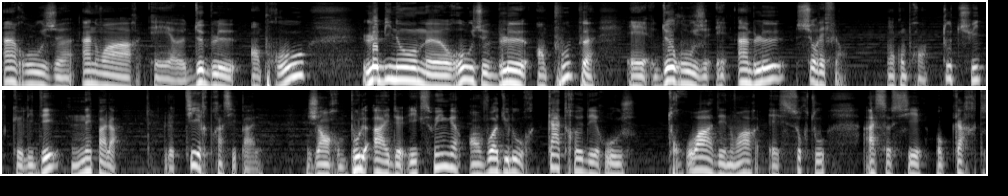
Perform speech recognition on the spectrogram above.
un rouge, un noir et euh, deux bleus en proue, le binôme rouge-bleu en poupe et deux rouges et un bleu sur les flancs. On comprend tout de suite que l'idée n'est pas là. Le tir principal, genre Bullseye de X-Wing, envoie du lourd 4 des rouges, 3 des noirs et surtout associé aux cartes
